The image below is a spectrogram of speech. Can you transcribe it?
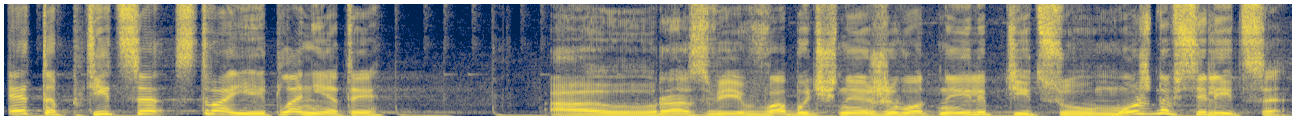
Это птица с твоей планеты. А разве в обычное животное или птицу можно вселиться?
